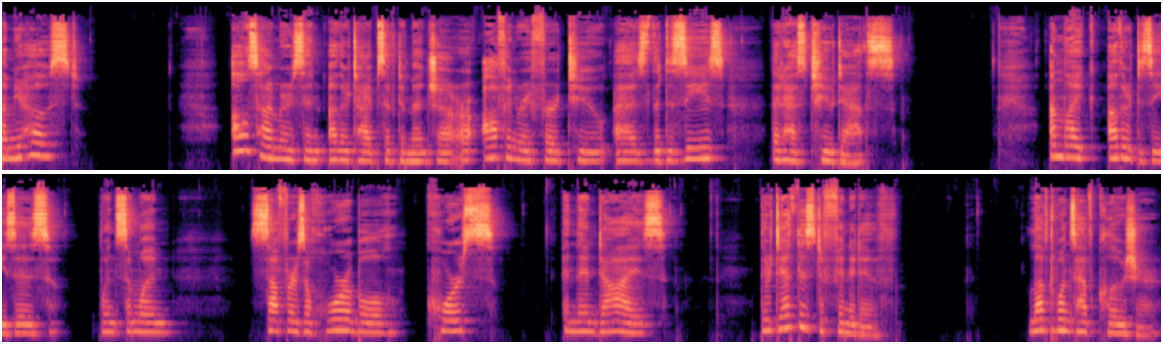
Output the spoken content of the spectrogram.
I'm your host. Alzheimer's and other types of dementia are often referred to as the disease that has two deaths. Unlike other diseases, when someone suffers a horrible course and then dies, their death is definitive. Loved ones have closure.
